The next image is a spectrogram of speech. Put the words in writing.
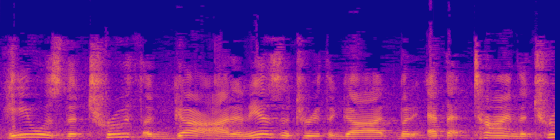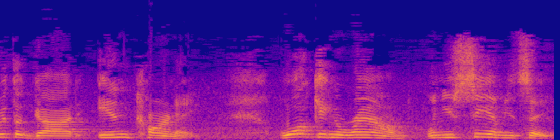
He was the truth of God, and is the truth of God, but at that time, the truth of God incarnate. Walking around, when you see him, you'd say,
